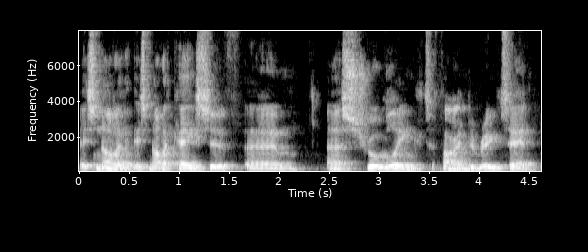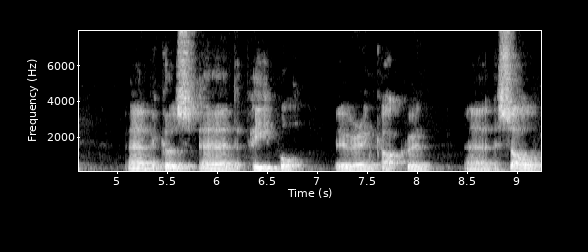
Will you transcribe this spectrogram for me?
it's not a it's not a case of um, uh, struggling to find a route in, uh, because uh, the people who are in Cochrane uh, are so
